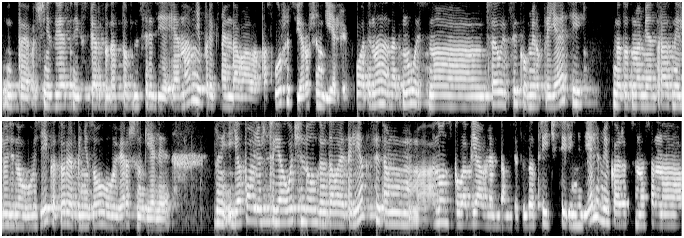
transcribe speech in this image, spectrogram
это очень известный эксперт по доступной среде, и она мне порекомендовала послушать Веру Шенгелию. Вот, она наткнулась на целый цикл мероприятий на тот момент «Разные люди нового музея», который организовывала Вера Шенгелия. Я помню, что я очень долго ждала этой лекции. Там анонс был объявлен там где-то за 3-4 недели, мне кажется, на, на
